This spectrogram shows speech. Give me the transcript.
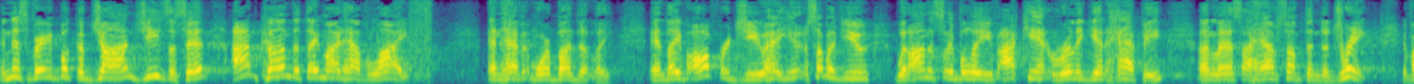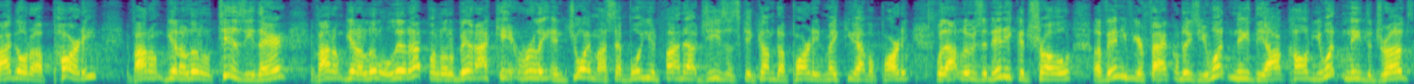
In this very book of John, Jesus said, I'm come that they might have life and have it more abundantly. And they've offered you, hey, you, some of you would honestly believe I can't really get happy unless I have something to drink. If I go to a party, if I don't get a little tizzy there, if I don't get a little lit up a little bit, I can't really enjoy myself. Boy, you'd find out Jesus can come to a party and make you have a party without losing any control of any of your faculties. You wouldn't need the alcohol, you wouldn't need the drugs.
